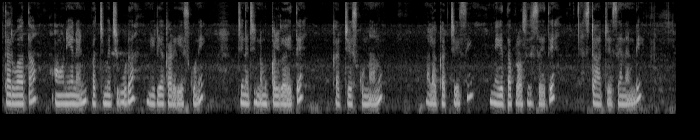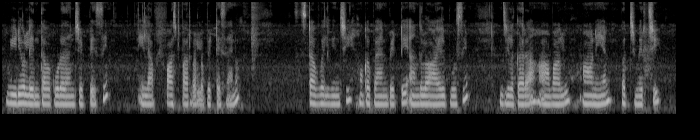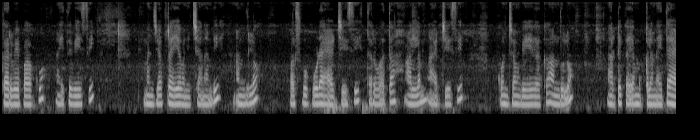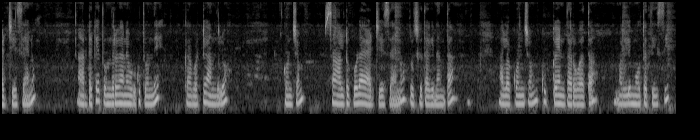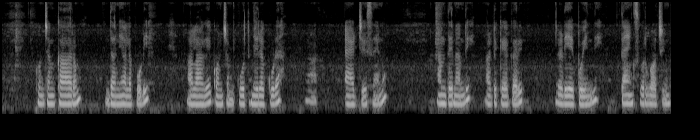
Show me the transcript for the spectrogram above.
తర్వాత ఆనియన్ అండ్ పచ్చిమిర్చి కూడా నీట్గా కడిగేసుకొని చిన్న చిన్న ముక్కలుగా అయితే కట్ చేసుకున్నాను. అలా కట్ చేసి మిగతా ప్రాసెస్ అయితే స్టార్ట్ చేశానండి. వీడియో లెంత్ అవ్వకూడదని చెప్పేసి ఇలా ఫాస్ట్ ఫార్వర్డ్లో పెట్టేశాను. స్టవ్ వెలిగించి ఒక ప్యాన్ పెట్టి అందులో ఆయిల్ పోసి జీలకర్ర ఆవాలు ఆనియన్ పచ్చిమిర్చి కరివేపాకు అయితే వేసి మంచిగా ఫ్రై అవనిచ్చానండి. అందులో పసుపు కూడా యాడ్ చేసి తర్వాత అల్లం యాడ్ చేసి కొంచెం వేగాక అందులో అరటికాయ ముక్కలను అయితే యాడ్ చేశాను. అరటికాయ తొందరగానే ఉడుకుతుంది కాబట్టి అందులో కొంచెం సాల్ట్ కూడా యాడ్ చేశాను రుచికి తగినంత. అలా కొంచెం కుక్ అయిన తర్వాత మళ్ళీ మూత తీసి కొంచెం కారం ధనియాల పొడి అలాగే కొంచెం కొత్తిమీర కూడా యాడ్ చేశాను. అంతేనండి. అరటికాయ కర్రీ రెడీ అయిపోయింది. Thanks for watching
